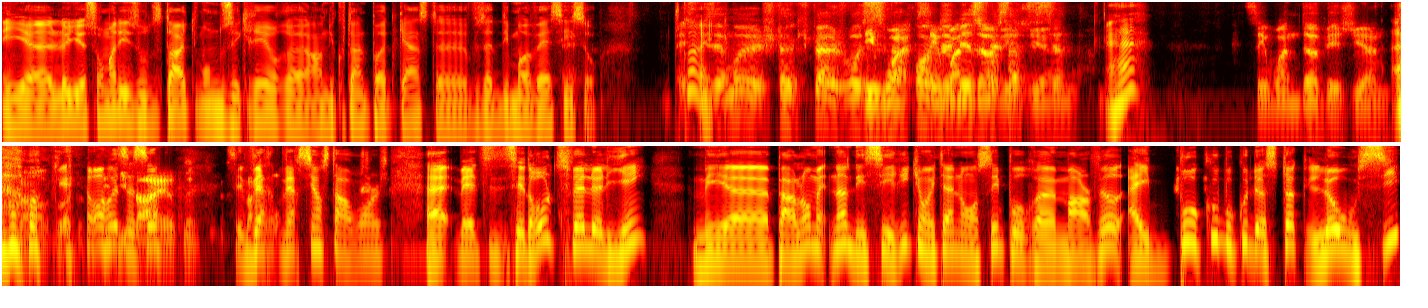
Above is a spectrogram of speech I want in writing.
Et euh, là, il y a sûrement des auditeurs qui vont nous écrire euh, en écoutant le podcast euh, Vous êtes des mauvais, c'est ça. C'est correct. Excusez-moi, je suis occupé à jouer en c'est 2077. WandaVision. Hein? C'est WandaVision. Ah, s'en ok. va dans Ouais, c'est ça. C'est ver- version Star Wars. Euh, mais c'est drôle, tu fais le lien, mais euh, parlons maintenant des séries qui ont été annoncées pour euh, Marvel. Hey, beaucoup, beaucoup de stock là aussi.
